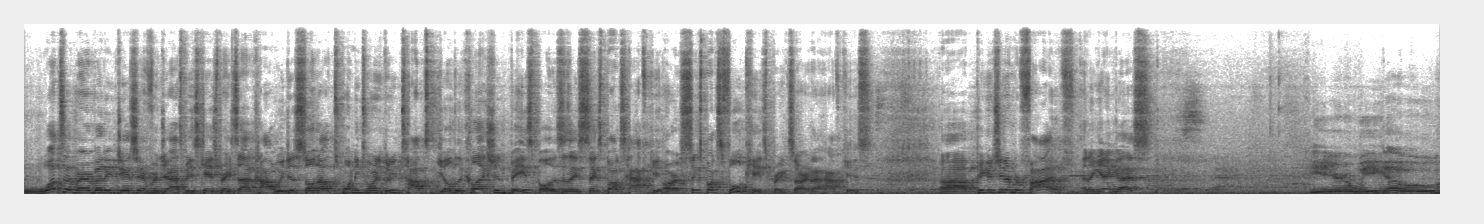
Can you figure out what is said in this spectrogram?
What's up, everybody? Jason here for JaspysCaseBreaks.com. We just sold out 2023 Topps Gilded Collection Baseball. This is a six box half or six box full case break. Sorry, not half case. Uh, Pikachu number five. And again, guys, here we go.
